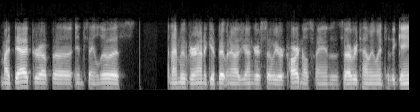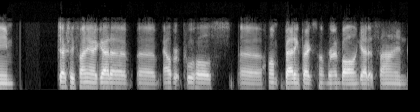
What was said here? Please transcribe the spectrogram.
my dad grew up uh, in St. Louis, and I moved around a good bit when I was younger, so we were Cardinals fans, and so every time we went to the game, it's actually funny. I got a, a Albert Pujols uh, home, batting practice home run ball and got it signed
